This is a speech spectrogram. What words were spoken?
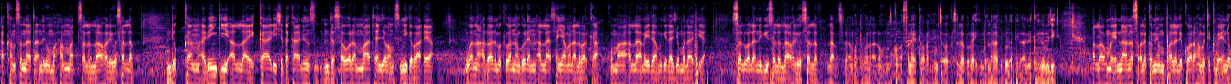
a kan sunna ta annabi Muhammad sallallahu alaihi wasallam dukkan abinki Allah ya kare shi tsakaninsu da sauran matan jama'a musulmi gaba daya wannan haɗuwa da muka wannan gurin Allah ya sanya mana albarka kuma Allah ya mai da mu gidajen mu lafiya sallu ala nabi sallallahu alaihi wasallam Allahumma salli ala Muhammad wa ala ali Muhammad kama sallaita wa rahmata wa sallallahu alaihi wa ala alihi wa sahbihi innaka majid اللهم إنا نسألك من فضلك ورحمتك فإنه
